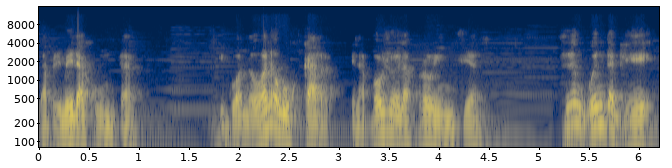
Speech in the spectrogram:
la primera junta y cuando van a buscar el apoyo de las provincias, se dan cuenta que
